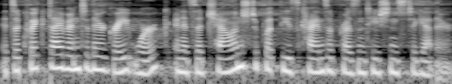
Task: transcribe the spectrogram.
It's a quick dive into their great work, and it's a challenge to put these kinds of presentations together.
